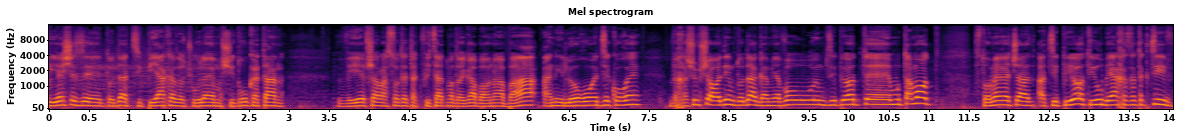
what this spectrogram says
יש איזה, אתה יודע, ציפייה כזאת שאולי הם שדרוג קטן ויהיה אפשר לעשות את הקפיצת מדרגה בעונה הבאה. אני לא רואה את זה קורה, וחשוב שהאוהדים, אתה יודע, גם יבואו עם ציפיות אה, מותאמות. זאת אומרת שהציפיות יהיו ביחס לתקציב.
